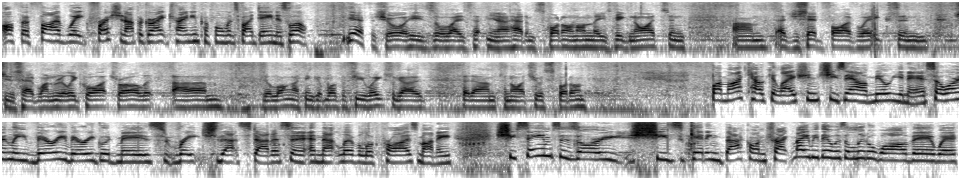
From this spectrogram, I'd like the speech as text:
off a five week freshen up, a great training performance by Dean as well. Yeah, for sure. He's always, you know, had him spot on on these big nights. And um, as you said, five weeks. And she just had one really quiet trial at um, Geelong, I think it was a few weeks ago. But um, tonight she was spot on by my calculation, she's now a millionaire. So only very, very good mares reach that status and, and, that level of prize money. She seems as though she's getting back on track. Maybe there was a little while there where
